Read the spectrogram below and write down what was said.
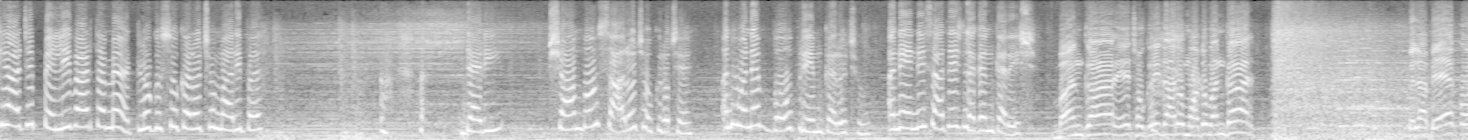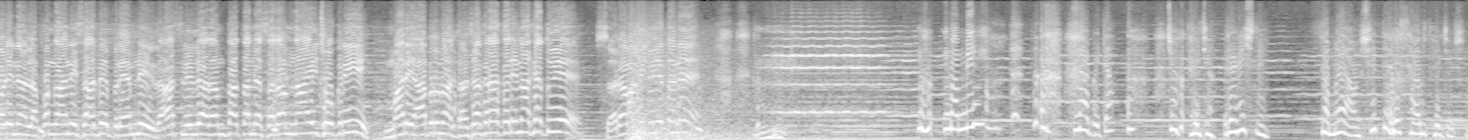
કે આજે પહેલી વાર તમે આટલો ગુસ્સો કરો છો મારી પર. ડેડી, શ્યામ બહુ સારો છોકરો છે અને હું એને બહુ પ્રેમ કરું છું અને એની સાથે જ લગ્ન કરીશ. બંધ કર, એ છોકરી તારું મોઢું બંધ કર. પેલા બે કોડીના લફંગાની સાથે પ્રેમની રાસલીલા રમતા તને શરમ ના આવી છોકરી? મારી આબરૂના ધજાખરા કરી નાખ્યા તું એ? શરમ આવી જોઈએ તને? મમ્મી. ના બેટા ચૂપ થઈ જા. રડીશ નહીં. સમય આવશે ત્યારે સારું થઈ જશે.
